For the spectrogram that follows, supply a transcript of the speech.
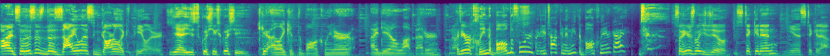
All right, so this is the Xylus garlic peeler. Yeah, you squishy squishy. here I like it the ball cleaner idea a lot better. Have you ever cleaned a ball before? Are you talking to me, the ball cleaner guy? so here's what you do. You stick it in, you stick it out.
